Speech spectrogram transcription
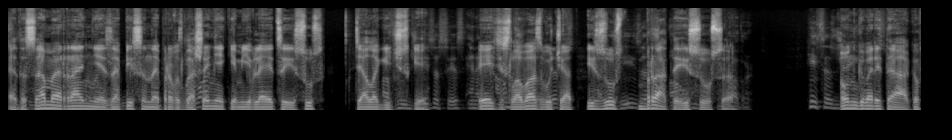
Это самое раннее записанное провозглашение, кем является Иисус теологически. Эти слова звучат из уст брата Иисуса. Он говорит Иаков,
